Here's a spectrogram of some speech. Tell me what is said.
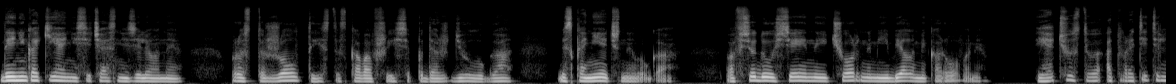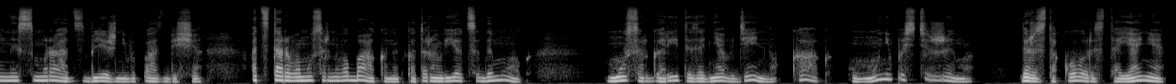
Да и никакие они сейчас не зеленые, просто желтые, истосковавшиеся по дождю луга, бесконечные луга — повсюду усеянные черными и белыми коровами. Я чувствую отвратительный смрад с ближнего пастбища, от старого мусорного бака, над которым вьется дымок. Мусор горит изо дня в день, но как? Уму непостижимо. Даже с такого расстояния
